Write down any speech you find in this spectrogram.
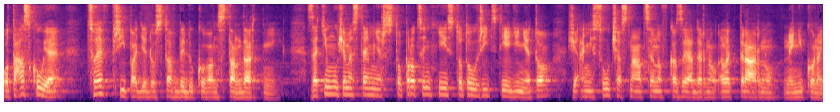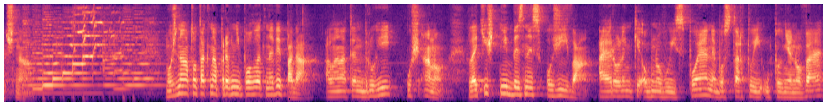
Otázkou je, co je v případě dostavby Dukovan standardní. Zatím můžeme s téměř 100% jistotou říct jedině to, že ani současná cenovka za jadernou elektrárnu není konečná. Možná to tak na první pohled nevypadá, ale na ten druhý už ano. Letištní biznis ožívá, aerolinky obnovují spoje nebo startují úplně nové,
